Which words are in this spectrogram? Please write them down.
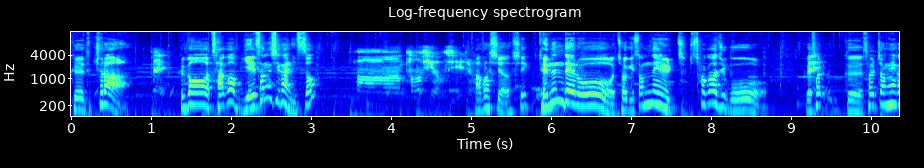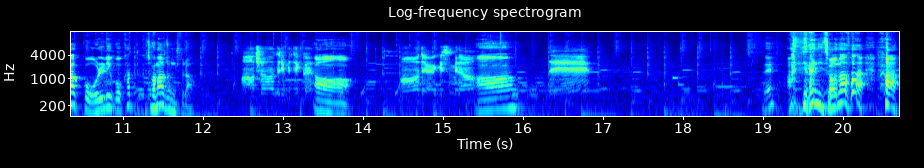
그 득출아 네, 그거 작업 예상 시간 있어? 한 5시, 6시죠. 5시 6시? 되는 대로 저기 썸네일 쳐- 쳐가지고 그, 네. 설, 그 설정해갖고 올리고 카, 전화 좀 주라 아, 전화 드리면 될까요? 어어 아, 네, 알겠습니다. 어. 네. 네? 아니 아니 전화가 아,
